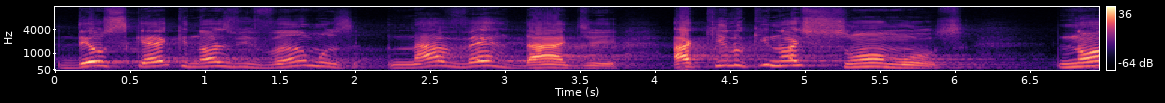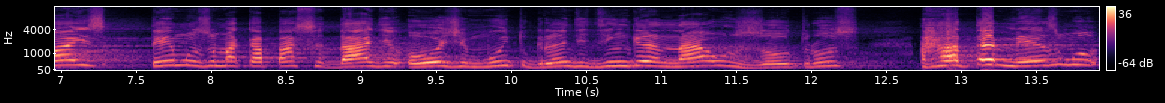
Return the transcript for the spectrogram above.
Deus quer que nós vivamos na verdade, aquilo que nós somos. Nós temos uma capacidade hoje muito grande de enganar os outros Até mesmo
